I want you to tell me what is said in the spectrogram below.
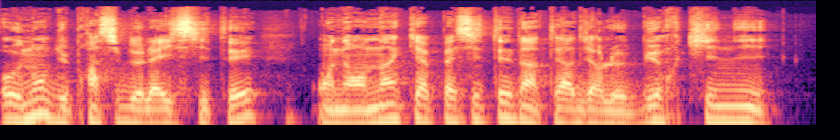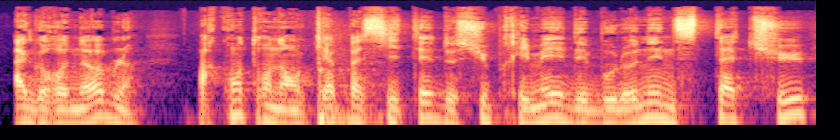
au nom du principe de laïcité, on est en incapacité d'interdire le burkini à Grenoble par contre, on est en capacité de supprimer et déboulonner une statue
